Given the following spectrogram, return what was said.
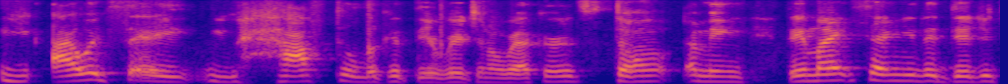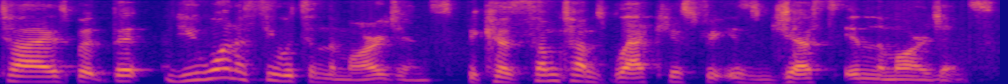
you, i would say you have to look at the original records. Don't i mean they might send you the digitized but that you want to see what's in the margins because sometimes black history is just in the margins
